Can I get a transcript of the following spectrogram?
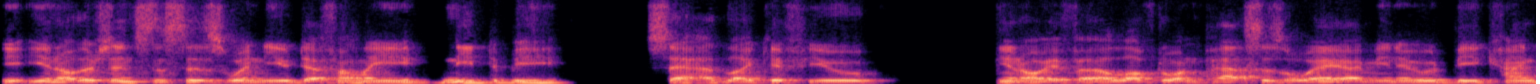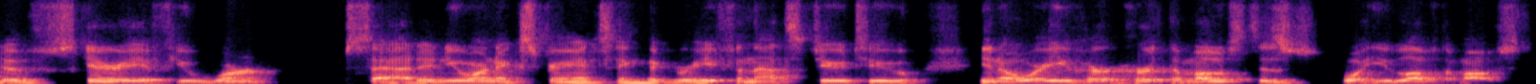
you know there's instances when you definitely need to be sad like if you you know if a loved one passes away i mean it would be kind of scary if you weren't sad and you weren't experiencing the grief and that's due to you know where you hurt hurt the most is what you love the most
